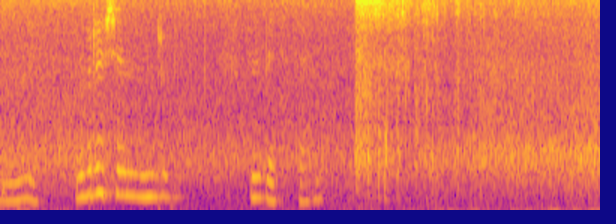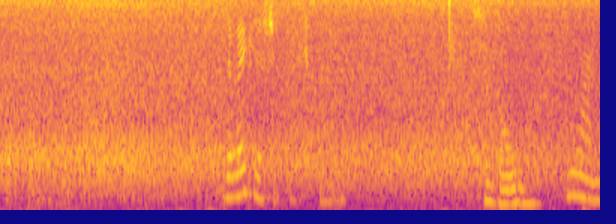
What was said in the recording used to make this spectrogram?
знаю. Ну, краще не роб- не робити цього. Давай краще почекаємо. Ще довго. Ну ладно,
